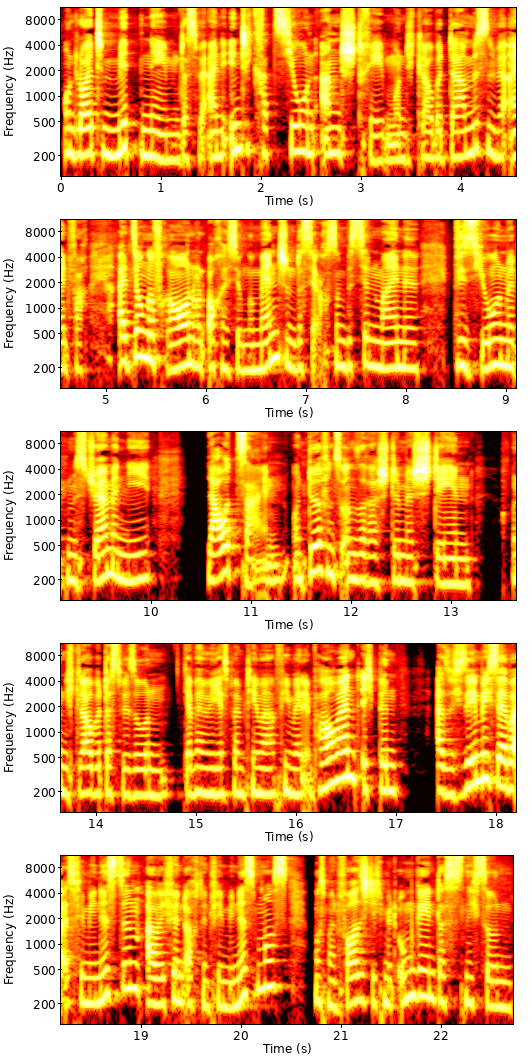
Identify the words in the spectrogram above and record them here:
und Leute mitnehmen, dass wir eine Integration anstreben. Und ich glaube, da müssen wir einfach als junge Frauen und auch als junge Menschen, das ist ja auch so ein bisschen meine Vision mit Miss Germany, laut sein und dürfen zu unserer Stimme stehen. Und ich glaube, dass wir so ein, ja, wenn wir jetzt beim Thema Female Empowerment, ich bin also ich sehe mich selber als Feministin, aber ich finde auch den Feminismus muss man vorsichtig mit umgehen, dass es nicht so ein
